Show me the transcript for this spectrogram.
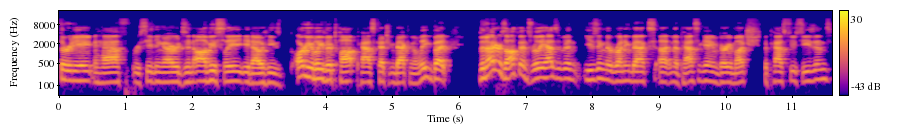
38 and a half receiving yards. And obviously, you know, he's arguably the top pass catching back in the league, but the Niners offense really hasn't been using their running backs uh, in the passing game very much the past few seasons.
